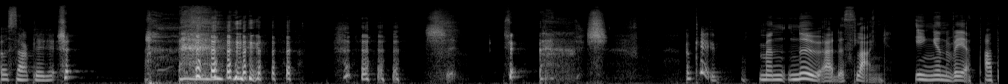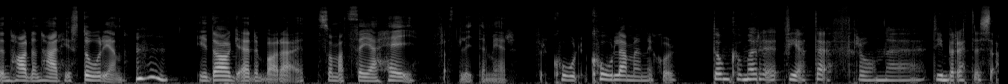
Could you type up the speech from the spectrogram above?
Och snart blir det tja. Okej. Men nu är det slang. Ingen vet att den har den här historien. Mhm. Idag är det bara ett, som att säga hej, fast lite mer för cool, coola människor. De kommer veta från eh, din berättelse.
